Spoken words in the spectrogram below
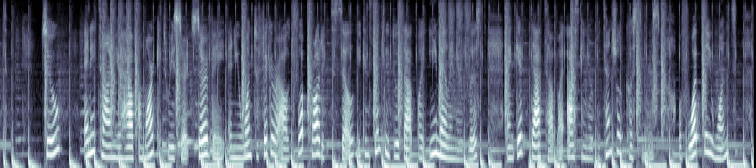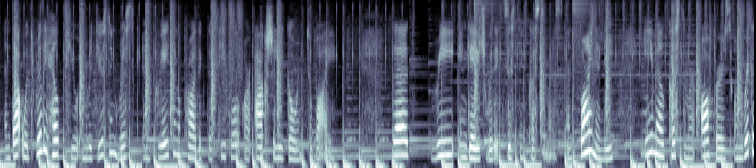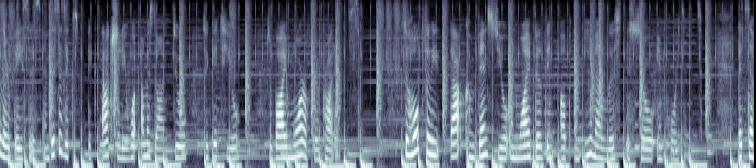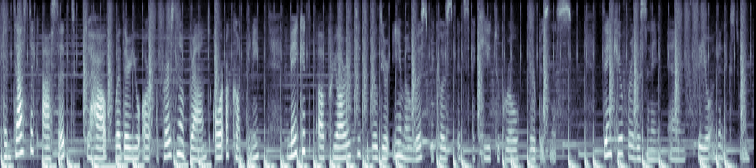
Two, anytime you have a market research survey and you want to figure out what product to sell, you can simply do that by emailing your list and get data by asking your potential customers of what they want, and that would really help you in reducing risk and creating a product that people are actually going to buy. Third, re engage with existing customers. And finally, email customer offers on regular basis and this is ex- actually what amazon do to get you to buy more of their products so, hopefully, that convinced you on why building up an email list is so important. It's a fantastic asset to have whether you are a personal brand or a company. Make it a priority to build your email list because it's a key to grow your business. Thank you for listening and see you on the next one.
